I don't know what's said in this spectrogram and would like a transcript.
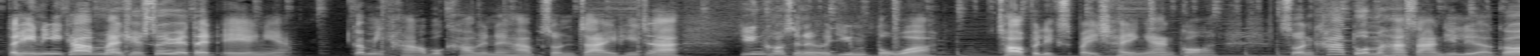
แต่ทีนี้ครับแมนเชสเตอร์ยูไนเต็ดเองเนี่ยก็มีข่าวพวกเขาเนี่ยนะครับ สนใจที่จะ ยื่นข้อเสนอยืมตัวชาวเฟลิกซ์ไปใช้งานก่อน ส่วนค่าตัวมหาศาลที่เหลือก็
